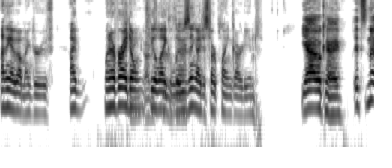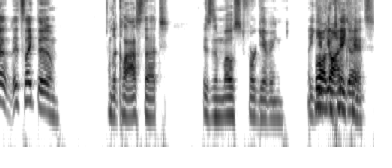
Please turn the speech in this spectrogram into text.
I think I got my groove. I whenever I don't feel like groove back. losing, I just start playing Guardian. Yeah. Okay. It's no. It's like the the class that is the most forgiving. Like Well, you no, can I'm take hits.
